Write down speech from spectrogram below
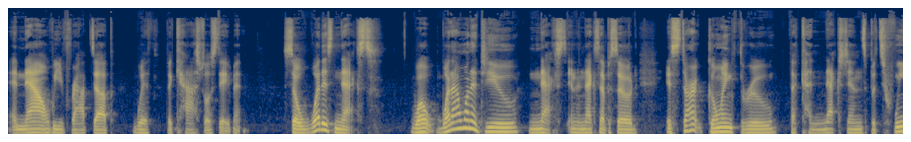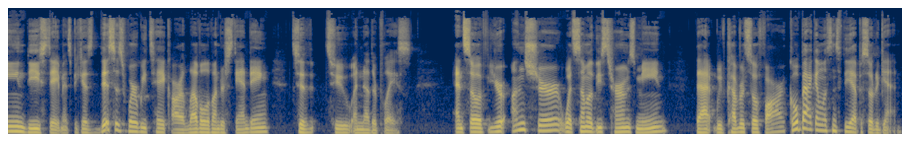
and now we've wrapped up with the cash flow statement. So, what is next? Well, what I want to do next in the next episode is start going through the connections between these statements because this is where we take our level of understanding to, to another place. And so if you're unsure what some of these terms mean that we've covered so far, go back and listen to the episode again.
